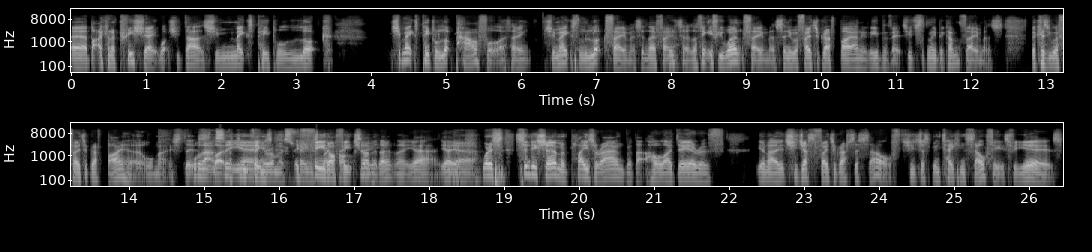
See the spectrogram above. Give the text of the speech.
uh, but I can appreciate what she does. She makes people look. She makes people look powerful. I think she makes them look famous in their photos. Yeah. I think if you weren't famous and you were photographed by Annie Leibovitz, you'd suddenly become famous because you were photographed by her almost. It's well, that's like it. Yeah, things, you're almost they feed off proxy. each other, don't they? Yeah, yeah, yeah, yeah. Whereas Cindy Sherman plays around with that whole idea of you know she just photographs herself she's just been taking selfies for years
